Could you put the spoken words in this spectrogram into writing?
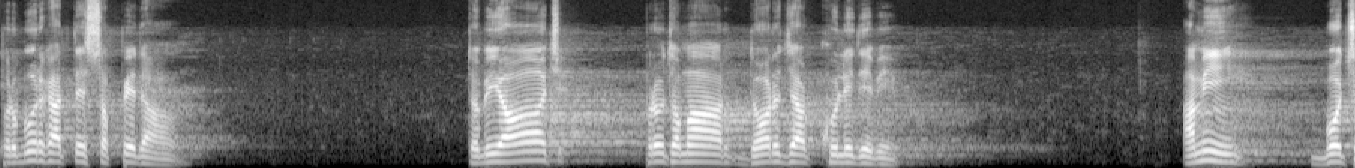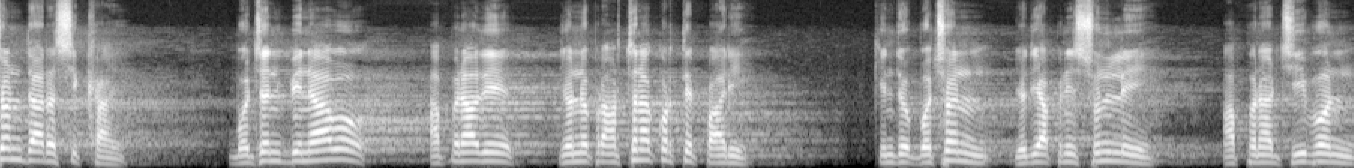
প্রভুর হাতে সপ্পে দাও। তবে আজ প্রভু তোমার দরজা খুলে দেবে। আমি বচন দ্বারা শিক্ষাই বচন বিনাও আপনাদের জন্য প্রার্থনা করতে পারি। কিন্তু বচন, যদি আপনি শুনলে, আপনার জীবন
